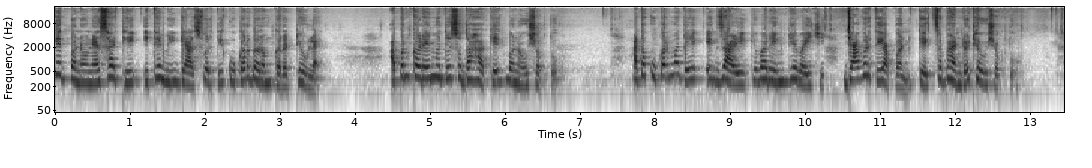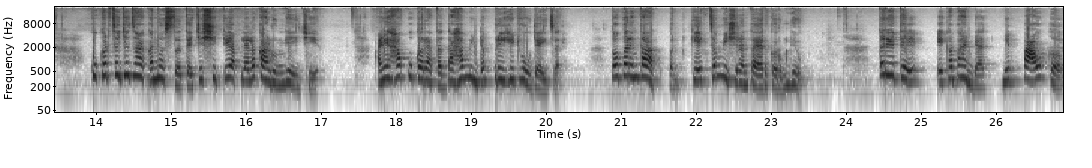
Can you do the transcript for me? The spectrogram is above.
केक बनवण्यासाठी इथे मी गॅसवरती कुकर गरम करत ठेवला आहे आपण कडेमध्ये सुद्धा हा केक बनवू शकतो. आता कुकरमध्ये एक जाळी किंवा रिंग ठेवायची ज्यावरती आपण केकचं भांडं ठेवू शकतो. कुकरचं जे झाकण असतं त्याची शिट्टी आपल्याला काढून घ्यायची आहे. आणि हा कुकर आता दहा मिनटं प्रीहीट होऊ द्यायचा आहे. तोपर्यंत आपण केकचं मिश्रण तयार करून घेऊ. तर इथे एका भांड्यात मी पाव कप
